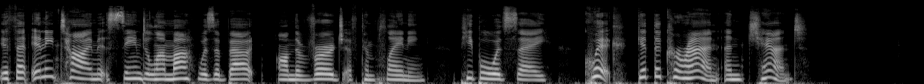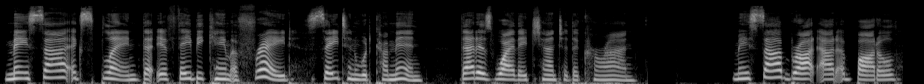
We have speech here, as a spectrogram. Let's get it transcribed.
If at any time it seemed Lama was about on the verge of complaining, people would say, Quick, get the Koran and chant. Mesa explained that if they became afraid, Satan would come in. That is why they chanted the Koran. Mesa brought out a bottle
